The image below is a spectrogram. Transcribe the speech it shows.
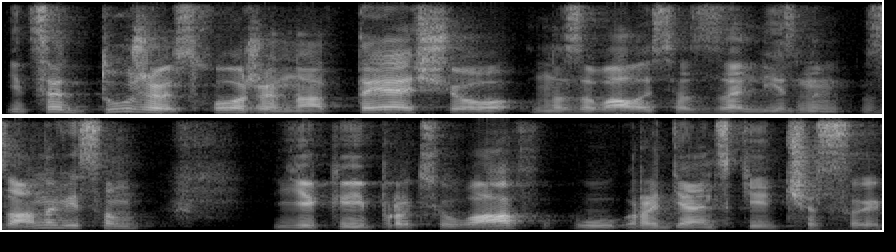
І це дуже схоже на те, що називалося залізним занавісом, який працював у радянські часи.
